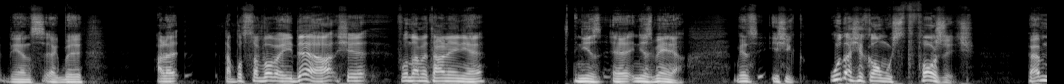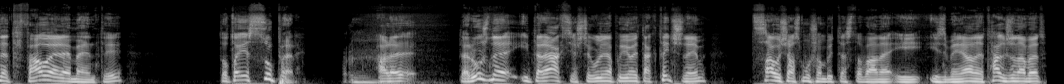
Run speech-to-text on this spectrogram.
Więc jakby, ale ta podstawowa idea się fundamentalnie nie, nie, nie zmienia. Więc jeśli uda się komuś stworzyć pewne trwałe elementy, to to jest super. Ale te różne interakcje, szczególnie na poziomie taktycznym, cały czas muszą być testowane i, i zmieniane, także nawet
